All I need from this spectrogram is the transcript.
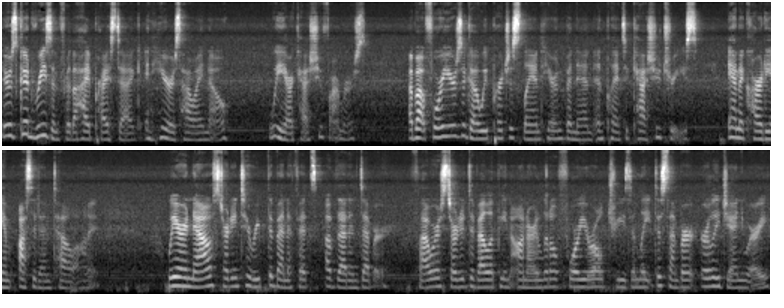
There is good reason for the high price tag, and here is how I know. We are cashew farmers. About four years ago, we purchased land here in Benin and planted cashew trees, Anacardium occidental, on it. We are now starting to reap the benefits of that endeavor. Flowers started developing on our little four year old trees in late December, early January,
